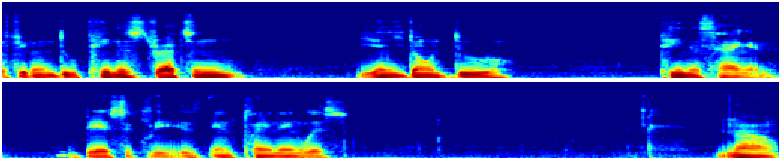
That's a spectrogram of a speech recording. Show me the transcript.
if you're to do penis stretching and you don't do penis hanging basically in plain english. Now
